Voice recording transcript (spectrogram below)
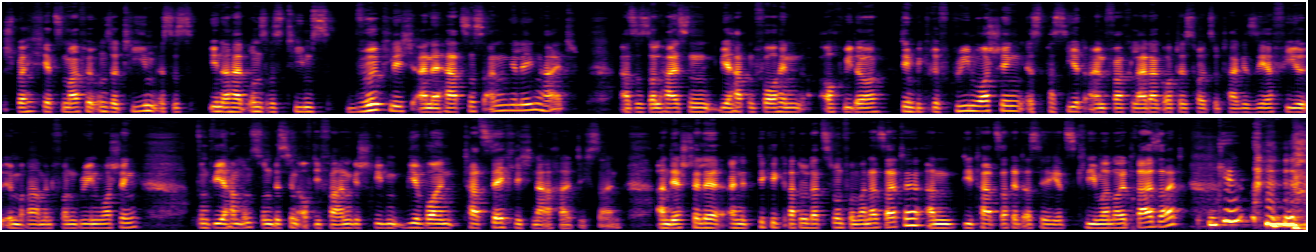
spreche ich jetzt mal für unser Team. Es ist innerhalb unseres Teams wirklich eine Herzensangelegenheit. Also soll heißen, wir hatten vorhin auch wieder den Begriff Greenwashing. Es passiert einfach leider Gottes heutzutage sehr viel im Rahmen von Greenwashing. Und wir haben uns so ein bisschen auf die Fahnen geschrieben, wir wollen tatsächlich nachhaltig sein. An der Stelle eine dicke Gratulation von meiner Seite an die Tatsache, dass ihr jetzt klimaneutral seid. Okay.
